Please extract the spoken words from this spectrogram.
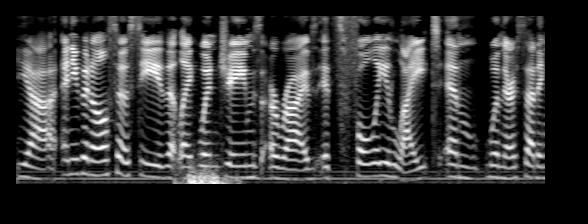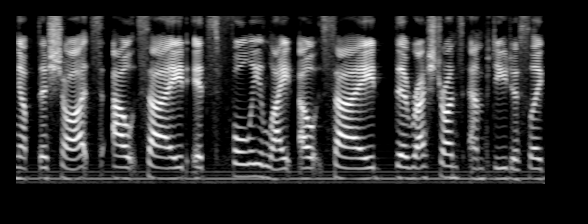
Yeah, and you can also see that like when James arrives, it's fully light, and when they're setting up the shots outside, it's fully light outside. The restaurant's empty, just like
